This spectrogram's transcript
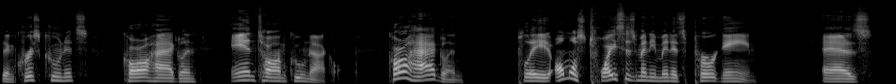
than Chris Kunitz, Carl Hagelin, and Tom Kuhnhackl. Carl Hagelin played almost twice as many minutes per game as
